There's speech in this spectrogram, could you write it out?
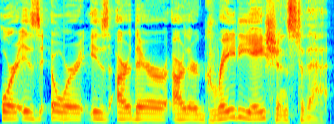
or is or is are there are there gradations to that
